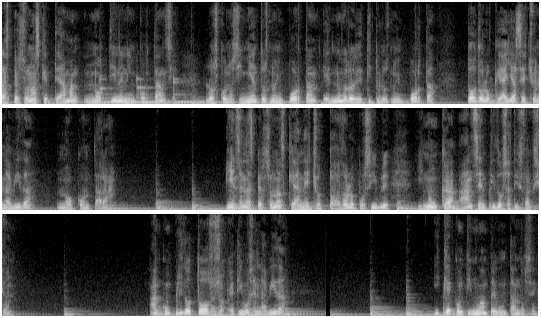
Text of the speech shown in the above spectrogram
Las personas que te aman no tienen importancia. Los conocimientos no importan, el número de títulos no importa, todo lo que hayas hecho en la vida no contará. Piensa en las personas que han hecho todo lo posible y nunca han sentido satisfacción. Han cumplido todos sus objetivos en la vida ¿Y qué continúan preguntándose?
